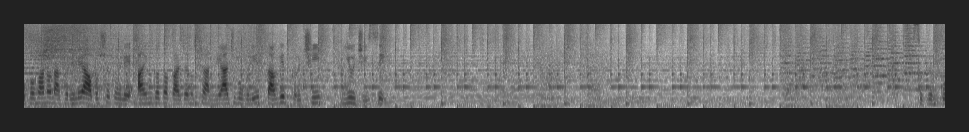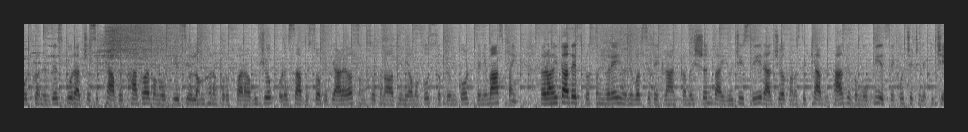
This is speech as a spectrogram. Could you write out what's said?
ଅବମାନନା କରିଲେ ଆବଶ୍ୟକ ହେଲେ ଆଇନଗତ କାର୍ଯ୍ୟାନୁଷ୍ଠାନ ନିଆଯିବ ବୋଲି ତାଗିଦ କରିଛି ୟୁଜିସି ସୁପ୍ରିମକୋର୍ଟଙ୍କ ନିର୍ଦ୍ଦେଶକୁ ରାଜ୍ୟ ଶିକ୍ଷା ବିଭାଗ ଏବଂ ଓପିଏସ୍ସି ଉଲ୍ଲଂଘନ କରୁଥିବାର ଅଭିଯୋଗ ଓଡ଼ିଶା ବିଶ୍ୱବିଦ୍ୟାଳୟ ସଂଶୋଧନ ଅଧିନିୟମକୁ ସୁପ୍ରିମକୋର୍ଟ ତିନି ମାସ ପାଇଁ ରହିତାଦେଶ ପ୍ରସଙ୍ଗରେ ୟୁନିଭର୍ସିଟି ଗ୍ରାଣ୍ଟ କମିଶନ ବା ୟୁଜିସି ରାଜ୍ୟ ଗଣଶିକ୍ଷା ବିଭାଗ ଏବଂ ଓପିଏସ୍ସିକୁ ଚିଠି ଲେଖିଛି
